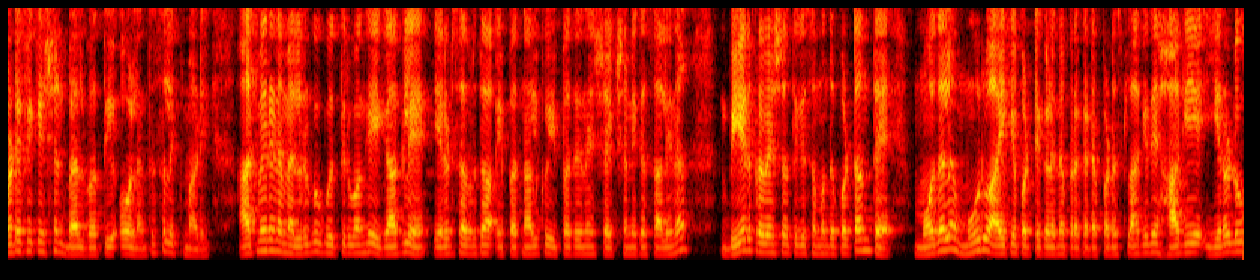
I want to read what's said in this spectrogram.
ನೋಟಿಫಿಕೇಶನ್ ಬೆಲ್ ಒತ್ತಿ ಆಲ್ ಅಂತ ಸೆಲೆಕ್ಟ್ ಮಾಡಿ. ಆದ್ಮೇಲೆ ನಮ್ಮೆಲ್ಲರಿಗೂ ಗೊತ್ತಿರುವಂಗೆ ಈಗಾಗಲೇ ಎರಡು ಸಾವಿರದ ಇಪ್ಪತ್ನಾಲ್ಕು ಇಪ್ಪತ್ತೈದನೇ ಶೈಕ್ಷಣಿಕ ಸಾಲಿನ ಬಿ ಎಡ್ ಸಂಬಂಧಪಟ್ಟಂತೆ ಮೊದಲ ಮೂರು ಆಯ್ಕೆ ಪಟ್ಟಿಗಳನ್ನು ಪ್ರಕಟಪಡಿಸಲಾಗಿದೆ. ಹಾಗೆಯೇ ಎರಡು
